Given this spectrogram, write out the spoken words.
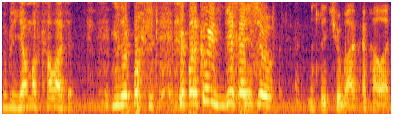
Ну блин, я в маскхалате. Мне пофиг, я паркуюсь где хочу. В смысле, чубака халат?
